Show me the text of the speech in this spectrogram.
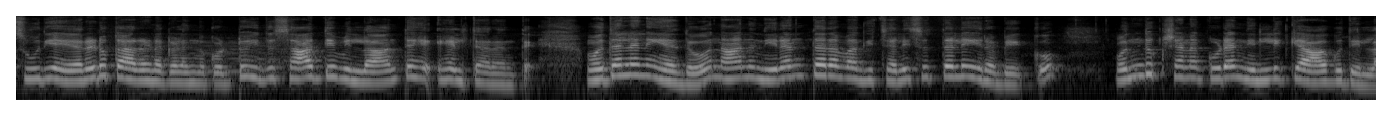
ಸೂರ್ಯ ಎರಡು ಕಾರಣಗಳನ್ನು ಕೊಟ್ಟು, ಇದು ಸಾಧ್ಯವಿಲ್ಲ ಅಂತ ಹೇಳ್ತಾರಂತೆ. ಮೊದಲನೆಯದು, ನಾನು ನಿರಂತರವಾಗಿ ಚಲಿಸುತ್ತಲೇ ಇರಬೇಕು. ಒಂದು ಕ್ಷಣ ಕೂಡ ನಿಲ್ಲಕ್ಕೆ ಆಗುವುದಿಲ್ಲ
